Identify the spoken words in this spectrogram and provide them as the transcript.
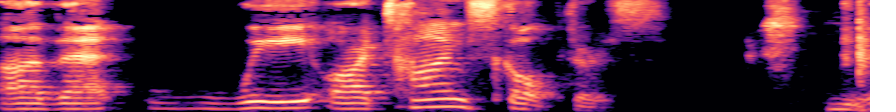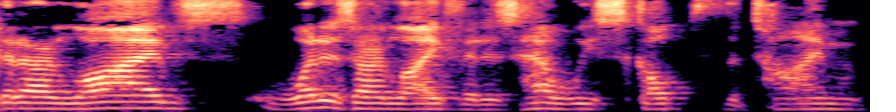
uh, that we are time sculptors. That our lives, what is our life? It is how we sculpt the time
